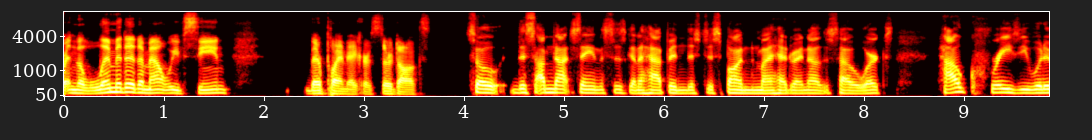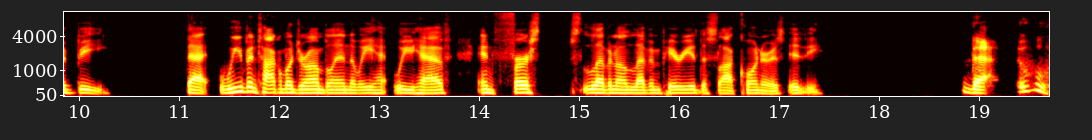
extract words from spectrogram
in the limited amount we've seen, they're playmakers, they're dogs. So this, I'm not saying this is going to happen. This just spawned in my head right now. This is how it works. How crazy would it be that we've been talking about DaRon Bland that we ha- we have, and first 11 on 11 period, the slot corner is Izzy. That ooh,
